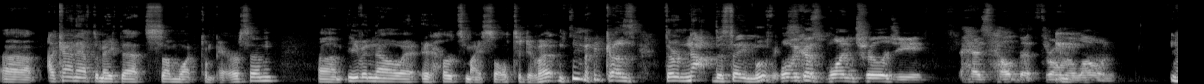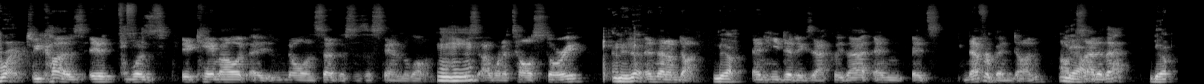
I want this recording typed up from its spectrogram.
Uh, I kind of have to make that somewhat comparison, um, even though it, it hurts my soul to do it because they're not the same movie. Well, because one trilogy has held that throne alone right. because it was it came out. Uh, Nolan said this is a standalone. Mhm. This- I want to tell a story And he did. and then I'm done. Yep. And he did exactly that, and it's never been done outside of that. Yep.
